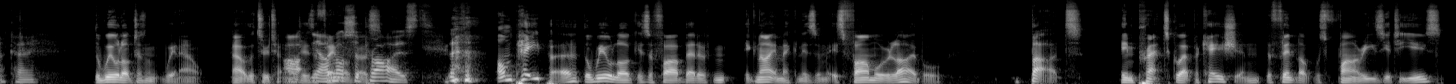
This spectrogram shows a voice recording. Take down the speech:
Okay. The wheel lock doesn't win out out of the two technologies. the yeah, I'm not flame lock does. surprised. On paper, the wheel lock is a far better igniting mechanism. It's far more reliable. But in practical application, the flintlock was far easier to use.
